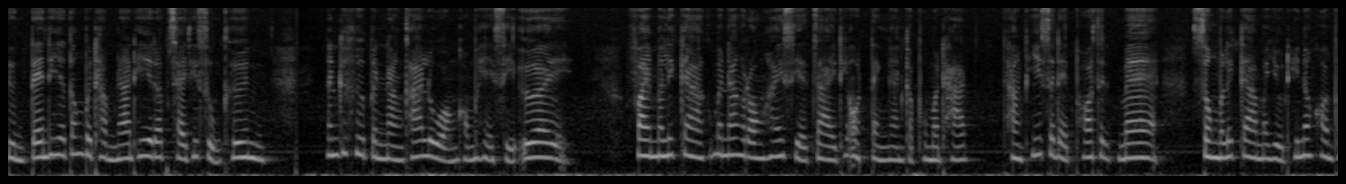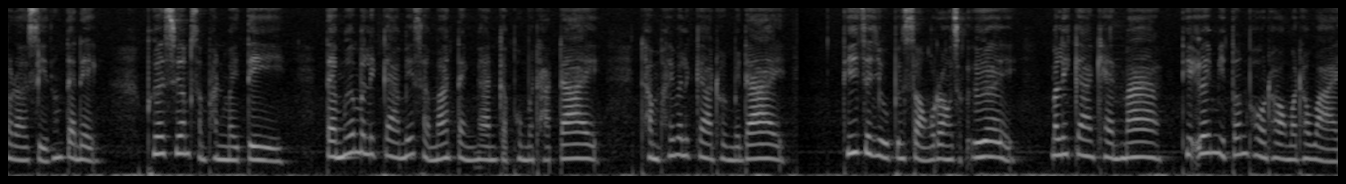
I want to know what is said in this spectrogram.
ตื่นเต้นที่จะต้องไปทำหน้าที่รับใช้ที่สูงขึ้น นั่นก็คือเป็นนางข้าหลวงของมเหสีเอื้อยไฟมาริกาก็มานั่งร้องไห้เสียใจที่อดแต่งงานกับพรหมทัต ทางที่เสด็จพ่อเสด็จแม่ ทรงมริกามาอยู่ที่นครพราศีตั้งแต่เด็ก เพื่อเชื่อมสัมพันธ์ไมตรี แต่เมื่อมริกาไม่สามารถแต่งงานกับพรหมทัตได้ทำให้มริกาทนไม่ได้ ที่จะอยู่เป็นสองรองจากเอื้อยมริกาแค้นมากที่เอื้อยมีต้นโพธทองมาถวาย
